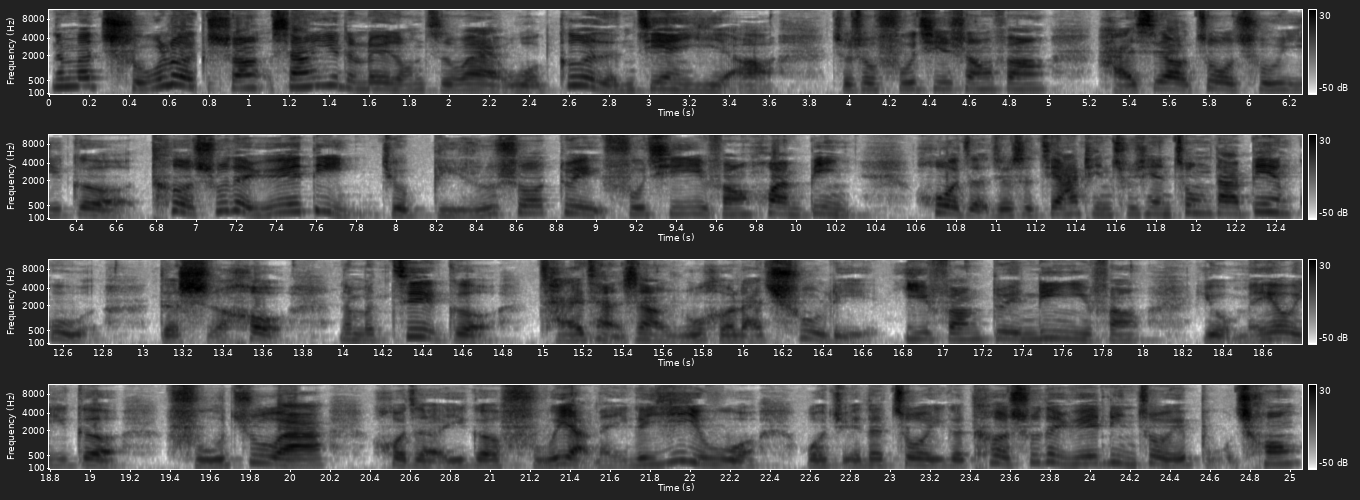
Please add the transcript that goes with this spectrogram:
那么除了商商议的内容之外，我个人建议啊，就说夫妻双方还是要做出一个特殊的约定，就比如说对夫妻一方患病，或者就是家庭出现重大变故的时候，那么这个财产上如何来处理，一方对另一方有没有一个扶助啊，或者一个抚养的一个义务，我觉得做一个特殊的约定作为补充，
